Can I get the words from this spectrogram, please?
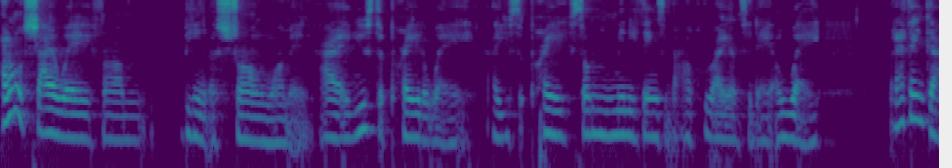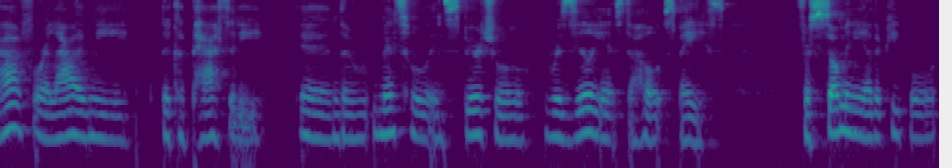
I don't shy away from being a strong woman. I used to pray it away. I used to pray so many things about who I am today away. But I thank God for allowing me the capacity and the mental and spiritual resilience to hold space for so many other people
